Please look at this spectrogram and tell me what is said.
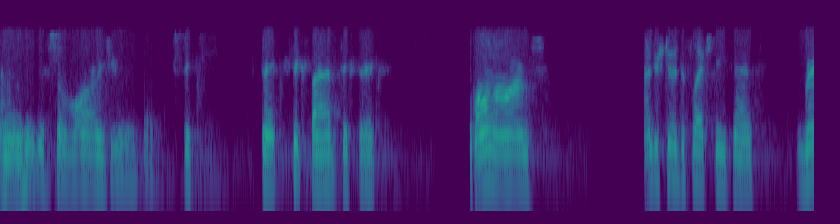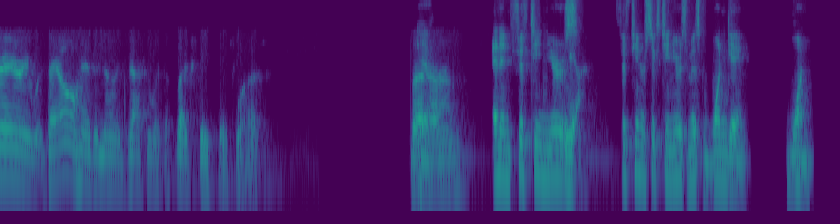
I mean, he was so large. He was like six, six, six five, six six, long arms, understood the flex defense. Very, they all had to know exactly what the flex defense was. But yeah. um, and in 15 years, yeah. 15 or 16 years, missed one game, one.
